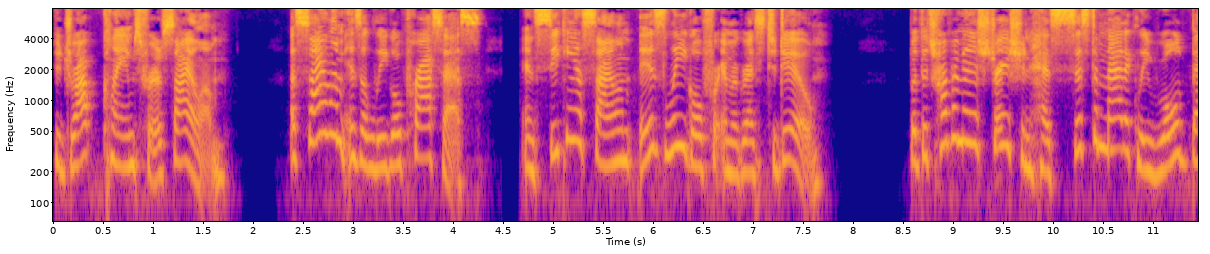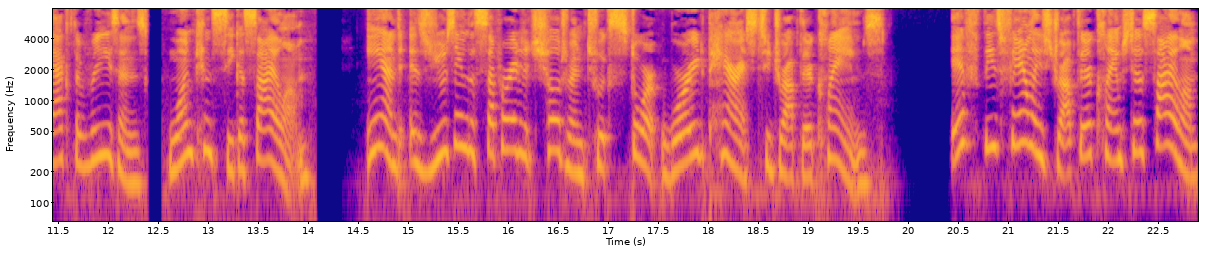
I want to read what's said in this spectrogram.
to drop claims for asylum. Asylum is a legal process, and seeking asylum is legal for immigrants to do. But the Trump administration has systematically rolled back the reasons one can seek asylum and is using the separated children to extort worried parents to drop their claims. If these families drop their claims to asylum,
